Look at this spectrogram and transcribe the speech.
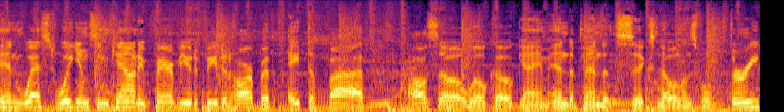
in West Williamson County, Fairview defeated Harpeth 8 to 5. Also a Wilco game, Independence 6, Nolensville 3.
